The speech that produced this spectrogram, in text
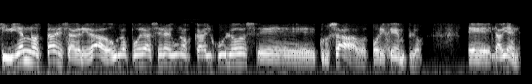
Si bien no está desagregado, uno puede hacer algunos cálculos cruzados, por ejemplo. Eh, está bien,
